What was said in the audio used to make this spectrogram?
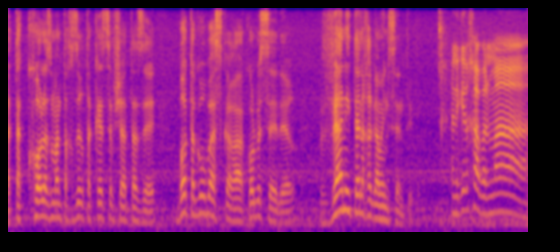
אתה כל הזמן תחזיר את הכסף שאתה זה, בוא תגור בהשכרה, הכל בסדר, ואני אתן לך גם אינסנטיב. אני אגיד לך, אבל מה...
